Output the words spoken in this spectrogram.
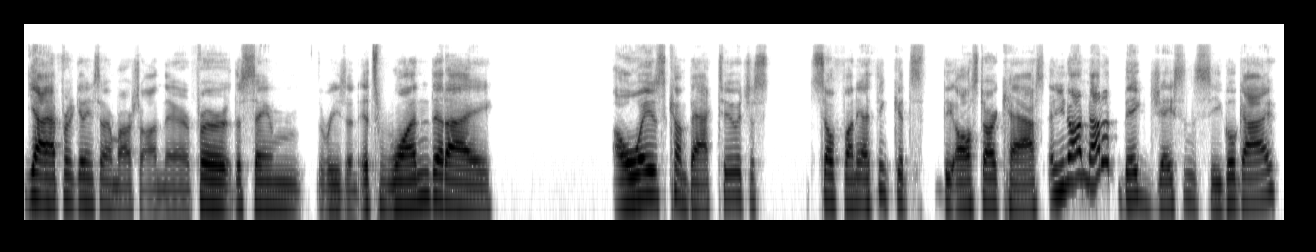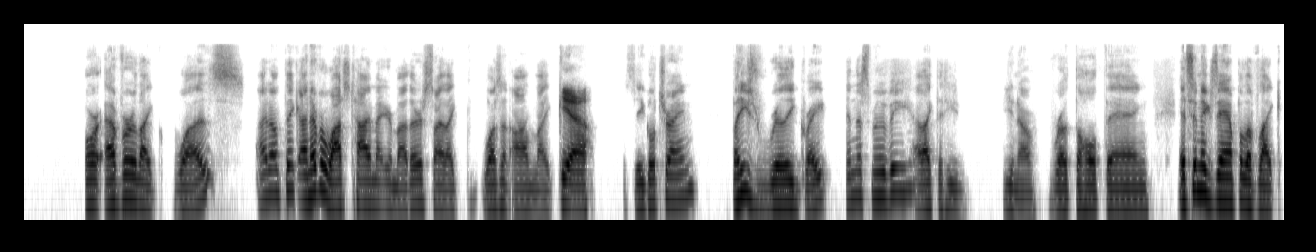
yeah, I had forgetting Sarah Marshall on there for the same reason. It's one that I always come back to. It's just so funny. I think it's the all-star cast. And you know, I'm not a big Jason Segel guy or ever like was. I don't think I never watched How I Met Your Mother, so I like wasn't on like Yeah. the Segel train, but he's really great in this movie. I like that he, you know, wrote the whole thing. It's an example of like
